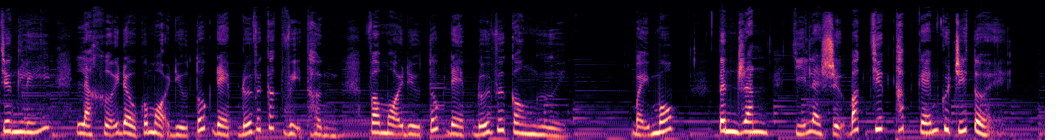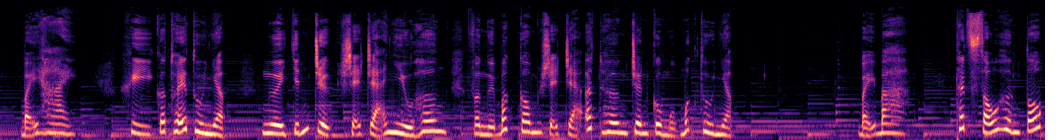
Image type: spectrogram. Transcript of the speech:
chân lý là khởi đầu của mọi điều tốt đẹp đối với các vị thần và mọi điều tốt đẹp đối với con người. 71. Tinh ranh chỉ là sự bắt chước thấp kém của trí tuệ. 72. Khi có thuế thu nhập, người chính trực sẽ trả nhiều hơn và người bất công sẽ trả ít hơn trên cùng một mức thu nhập. 73 thích xấu hơn tốt,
